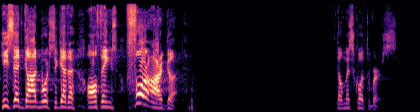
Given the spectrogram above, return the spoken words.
He said God works together all things for our good. Don't misquote the verse.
